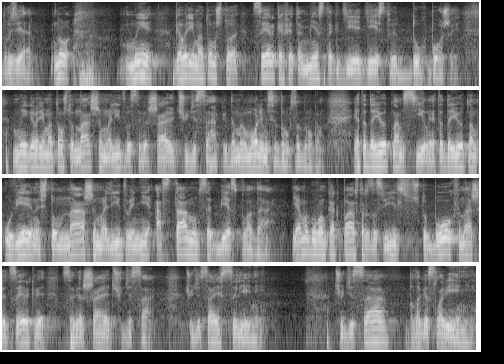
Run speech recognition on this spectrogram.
Друзья, ну, мы говорим о том, что церковь – это место, где действует Дух Божий. Мы говорим о том, что наши молитвы совершают чудеса, когда мы молимся друг за другом. Это дает нам силы, это дает нам уверенность, что наши молитвы не останутся без плода. Я могу вам как пастор засвидетельствовать, что Бог в нашей церкви совершает чудеса. Чудеса исцелений, чудеса благословений,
